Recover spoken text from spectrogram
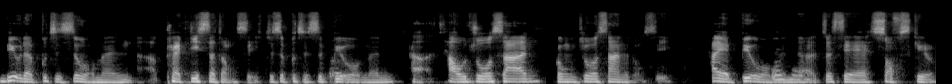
build 的不只是我们啊 practice 的东西，就是不只是 build 我们啊操作上、工作上的东西，它也 build 我们的这些 soft skill。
